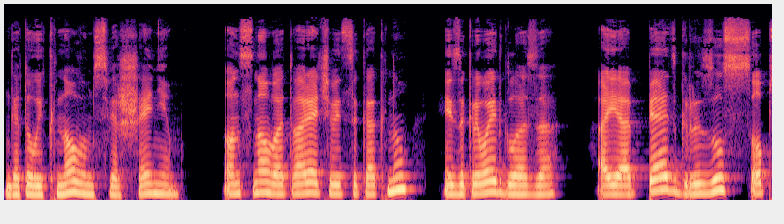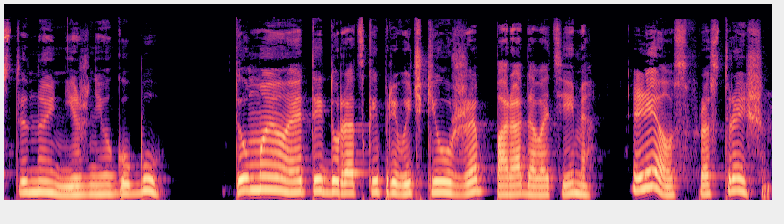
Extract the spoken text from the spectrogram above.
готовый к новым свершениям. Он снова отворачивается к окну и закрывает глаза, а я опять грызу собственную нижнюю губу. Думаю, этой дурацкой привычке уже пора давать имя. Леос Frustration.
